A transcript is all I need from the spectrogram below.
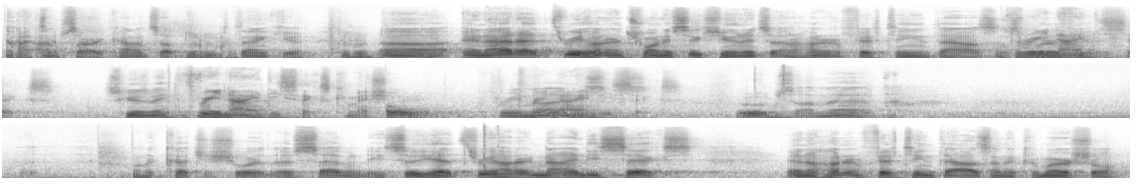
I'm concept. sorry, concept, thank you. Uh, And that had 326 units and 115,000 square feet. 396. Excuse me? 396, Commissioner. Oh, 396. Oops, on that. I'm going to cut you short, those 70. So you had 396 and 115,000 in commercial,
